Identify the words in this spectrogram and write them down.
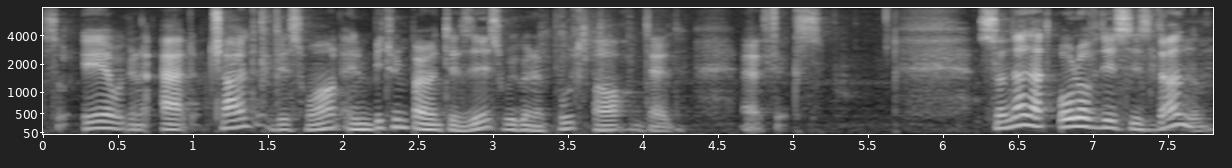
So here we're gonna add child, this one, and between parentheses, we're gonna put our dead fx. So now that all of this is done,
